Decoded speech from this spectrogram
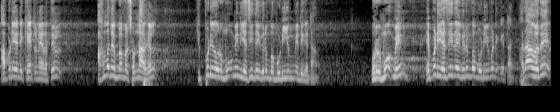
அப்படி என்று கேட்ட நேரத்தில் அகமது இப்னு சொன்னார்கள் எப்படி ஒரு மூமின் எசீதை விரும்ப முடியும்? என்று கேட்டாங்க. ஒரு மூமின் எப்படி எசீதை விரும்ப முடியும் என்று கேட்டாங்க. அதாவது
